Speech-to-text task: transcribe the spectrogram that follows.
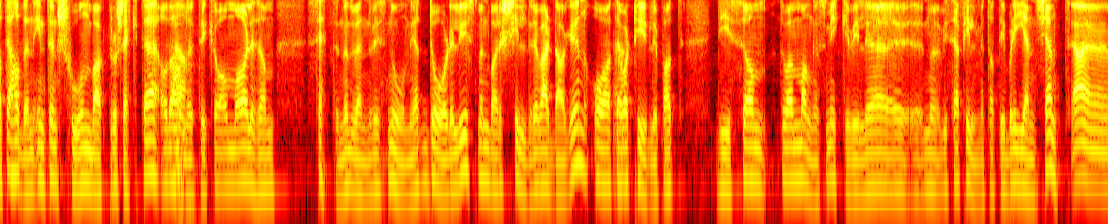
at jeg hadde en intensjon bak prosjektet, og det handlet ikke om å liksom sette nødvendigvis noen i et dårlig lys, men bare skildre hverdagen, og at jeg var tydelig på at de som Det var mange som ikke ville, uh, hvis jeg filmet, at de ble gjenkjent. Ja, ja, ja.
